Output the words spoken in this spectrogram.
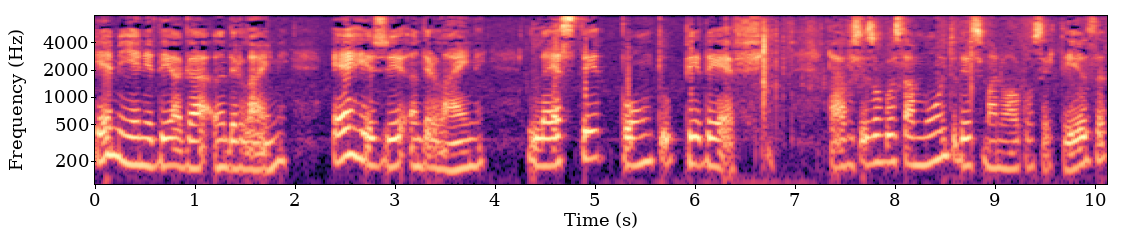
MNDH underline, RG underline, leste.pdf. Tá? Vocês vão gostar muito desse manual com certeza.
